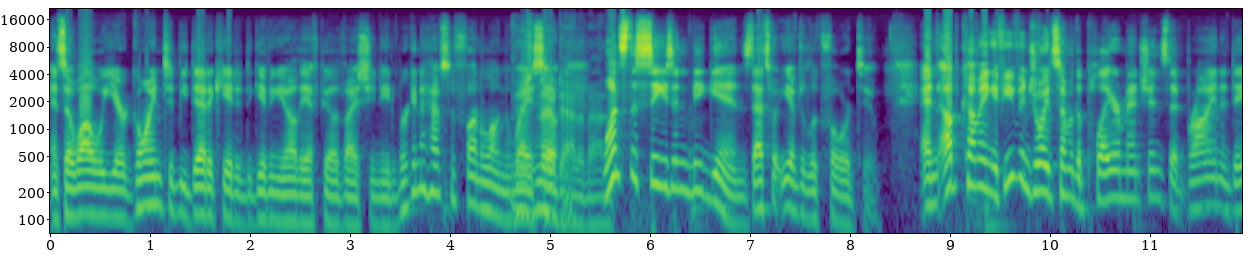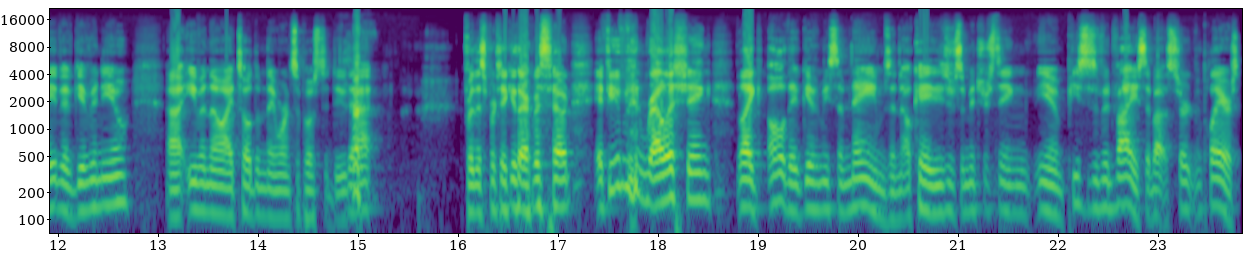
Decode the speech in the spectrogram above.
And so while we are going to be dedicated to giving you all the FPL advice you need, we're going to have some fun along the way. There's no so doubt about it. once the season begins, that's what you have to look forward to. And upcoming, if you've enjoyed some of the player mentions that Brian and Dave have given you, uh, even though I told them they weren't supposed to do that. For this particular episode, if you've been relishing, like, oh, they've given me some names, and okay, these are some interesting, you know, pieces of advice about certain players.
